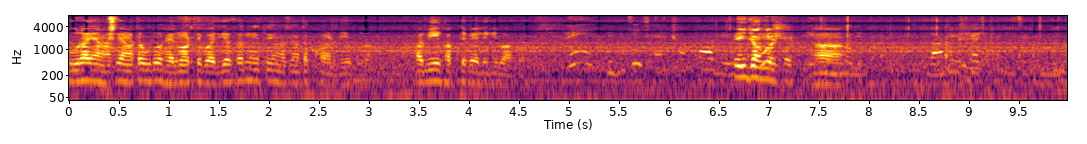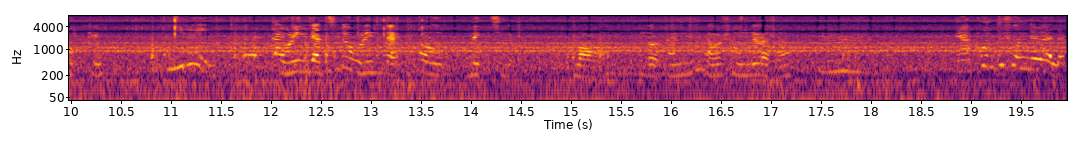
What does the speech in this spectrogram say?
पूरा यहाँ से यहाँ तक वो तो हेलमेट से बच गया सर नहीं तो यहाँ से यहाँ तक फाड़ दिया पूरा अभी एक हफ्ते पहले की बात है हे, ये चीज है छक्का भी। यही जंगल पे এই হ্যাঁ। জঙ্গলে। বাঘের একটা নিচে লোককে হরিণ যাচ্ছিল হরিণ দেখতো দেখছিল বাবা দরকার নেই আবার সন্ধ্যেবেলা এখন তো সন্ধ্যেবেলা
